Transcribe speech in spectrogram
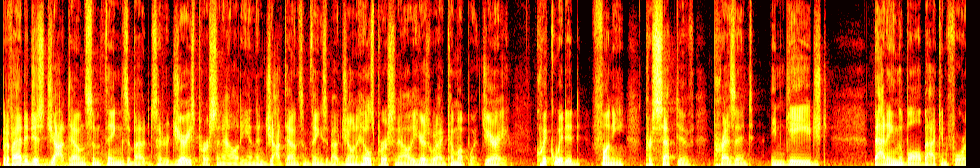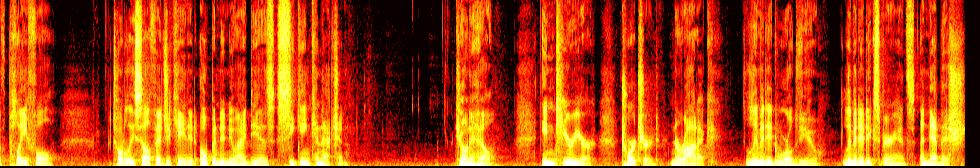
But if I had to just jot down some things about sort of Jerry's personality and then jot down some things about Jonah Hill's personality, here's what I'd come up with. Jerry, quick-witted, funny, perceptive, present, engaged, batting the ball back and forth, playful, totally self-educated, open to new ideas, seeking connection. Jonah Hill, interior, tortured, neurotic, limited worldview, limited experience, a nebbish,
